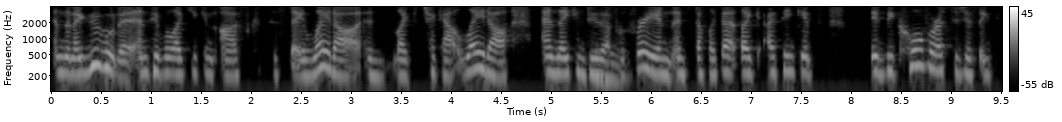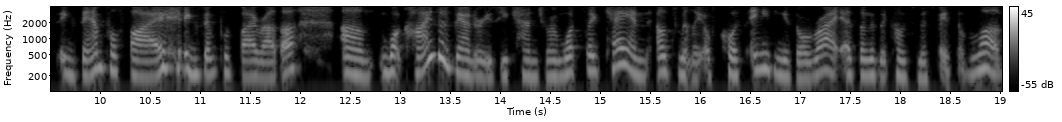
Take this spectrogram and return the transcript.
And then I Googled it and people like, you can ask to stay later and like check out later and they can do mm-hmm. that for mm. free and, and stuff like that. Like, I think it's, it'd be cool for us to just exemplify exemplify rather um, what kind of boundaries you can draw and what's okay. And ultimately of course anything is all right as long as it comes from a space of love.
